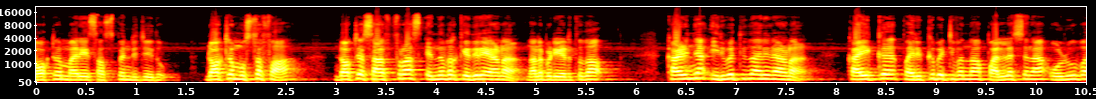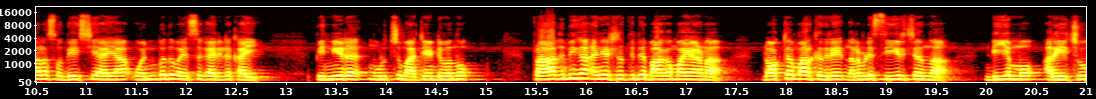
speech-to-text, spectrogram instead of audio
ഡോക്ടർമാരെ സസ്പെൻഡ് ചെയ്തു. ഡോക്ടർ മുസ്തഫ ഡോക്ടർ സർഫ്രാസ് എന്നിവർക്കെതിരെയാണ് നടപടിയെടുത്തത്. കഴിഞ്ഞ ഇരുപത്തിനാലിനാണ് കൈക്ക് പരുക്ക് പറ്റിവന്ന പല്ലശന ഒഴുപാറ സ്വദേശിയായ ഒൻപത് വയസ്സുകാരിയുടെ കൈ പിന്നീട് മുറിച്ചു മാറ്റേണ്ടി വന്നു. പ്രാഥമിക അന്വേഷണത്തിന്റെ ഭാഗമായാണ് ഡോക്ടർമാർക്കെതിരെ നടപടി സ്വീകരിച്ചതെന്ന് ഡി അറിയിച്ചു.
